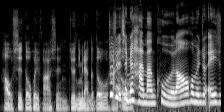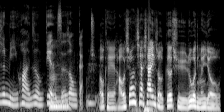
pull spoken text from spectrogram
好事都会发生，嗯、就是你们两个都就觉得前面还蛮酷的，然后后面就哎，就是迷幻这种电子的这种感觉。嗯、OK，好，我希望下下一首歌曲，如果你们有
